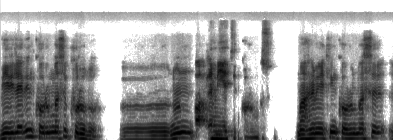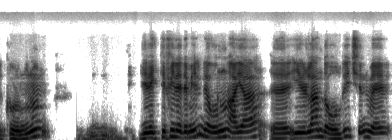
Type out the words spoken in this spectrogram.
Verilerin Korunması Kurulu'nun mahremiyetin korunması. Mahremiyetin korunması kurulunun direktifiyle demeyelim de onun ayağı e, İrlanda olduğu için ve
